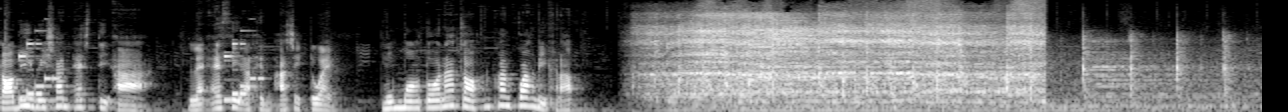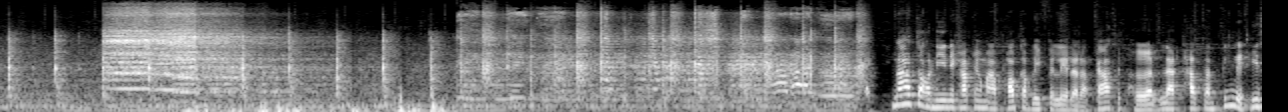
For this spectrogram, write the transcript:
Dolby Vision HDR และ SDR 10 Plus อีกด้วย มุมมองตัวหน้าจอค่อนข้างกว้างดีครับ หน้าจอนี้นะครับยังมาพร้อมกับ refresh rate ระดับ 90 Hz และ touch sampling rate ที่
